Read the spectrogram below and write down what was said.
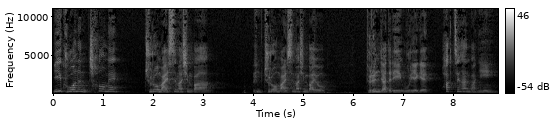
이 구원은 처음에 주로 말씀하신 바, 주로 말씀하신 바요. 들은 자들이 우리에게 확증한 바니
